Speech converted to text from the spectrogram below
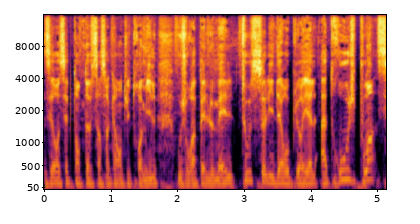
079 548 3000 ou je vous rappelle le mail tous solidaires au pluriel at rouge.ch.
